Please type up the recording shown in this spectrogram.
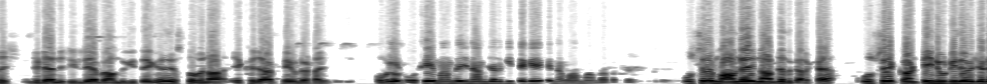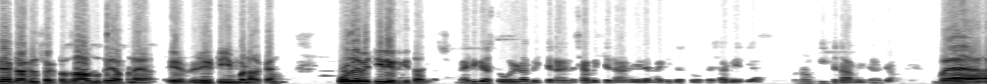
ਨਸ਼- ਜਿਹੜੇ ਆ ਨਸ਼ੀਲੇ ਆ ਬਰਾਮਦ ਕੀਤੇ ਗਏ। ਇਸ ਤੋਂ ਬਿਨਾ 1000 ਟੇਬਲੇਟ ਆ ਜੀ ਉਹ ਬਰਾਮਦ। ਇਹ ਉਸੇ ਮਾਮਲੇ 'ਚ ਨਾਮਜ਼ਦ ਕੀਤੇ ਗਏ ਕਿ ਨਵਾਂ ਮਾਮਲਾ ਪੱਤਰ? ਉਸੇ ਮਾਮਲੇ 'ਚ ਨਾਮਜ਼ਦ ਕਰਕੇ ਉਸੇ ਕੰਟੀਨਿਊਟੀ ਦੇ ਵਿੱਚ ਜਿਹੜੇ ਡਰੱਗ ਇੰਸਪੈਕਟਰ ਸਾਹਿਬ ਨੂੰ ਤੇ ਆਪਣੇ ਇਹ ਜਿਹੜੀ ਟੀਮ ਬਣਾ ਕੇ ਉਹਦੇ ਵਿੱਚ ਹੀ ਰੇਡ ਕੀਤਾ ਗਿਆ ਮੈਡੀਕਲ ਸਟੋਰ ਜਿਹੜਾ ਵੇਚਣ ਨਸ਼ਾ ਵੇਚਣ ਜਿਹੜੇ ਮੈਡੀਕਲ ਸਟੋਰ ਨਸ਼ਾ ਵੇਚਦੇ ਆ ਉਹਨਾਂ ਨੂੰ ਕੀ ਚੇਤਾਵਨੀ ਦੇਣਾ ਚਾਹੁੰਦੇ ਮੈਂ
